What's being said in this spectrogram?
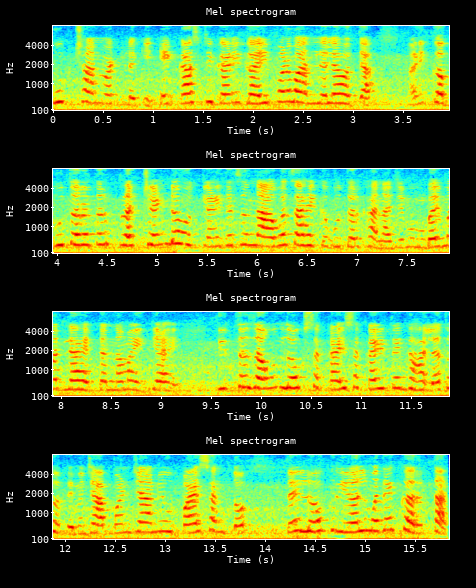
खूप छान वाटलं की एकाच ठिकाणी गाई पण बांधलेल्या होत्या आणि कबूतर तर प्रचंड होती आणि त्याचं नावच आहे कबूतरखाना जे मुंबईमधले आहेत त्यांना माहिती आहे. तिथं जाऊन लोक सकाळी सकाळी ते घालत होते. म्हणजे आपण जे आम्ही उपाय सांगतो ते लोक रिअलमध्ये करतात.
